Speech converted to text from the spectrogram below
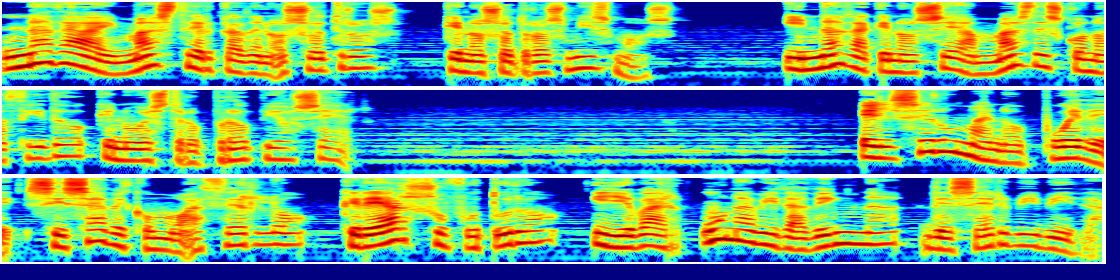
Nada hay más cerca de nosotros que nosotros mismos, y nada que nos sea más desconocido que nuestro propio ser. El ser humano puede, si sabe cómo hacerlo, crear su futuro y llevar una vida digna de ser vivida.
